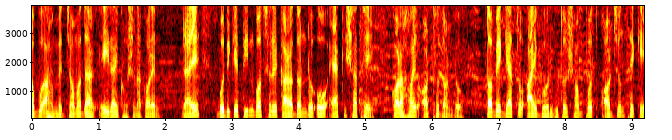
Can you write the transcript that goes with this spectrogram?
আবু আহমেদ জমাদার এই রায় ঘোষণা করেন। রায়ে বদিকে তিন বছরের কারাদণ্ড ও একই সাথে করা হয় অর্থদণ্ড। তবে জ্ঞাত আয় বহির্ভূত সম্পদ অর্জন থেকে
